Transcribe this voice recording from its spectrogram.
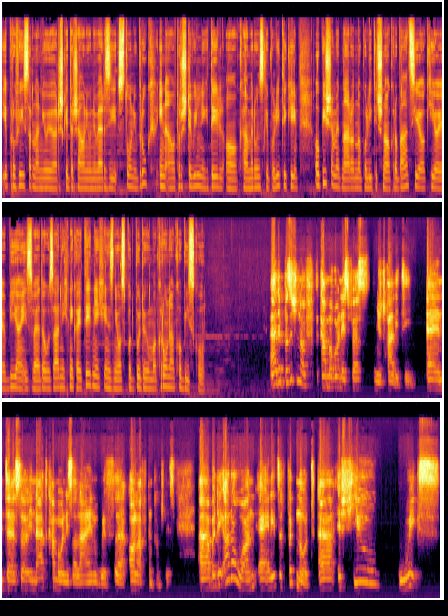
je profesor na New Yorkski državni univerzi Stony Brook in avtor številnih del o kamerunski politiki, opiše mednarodno politično akrobacijo, ki jo je Bija izvedel v zadnjih nekaj tednih in z njo spodbudil Makrona k obisku. Uh, the position of Cameroon is first neutrality. And uh, so, in that, Cameroon is aligned with uh, all African countries. Uh, but the other one, uh, and it's a footnote, uh, a few weeks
